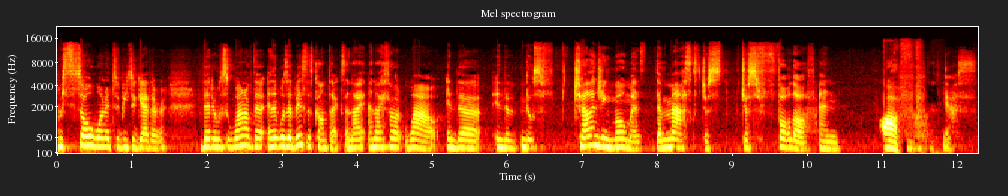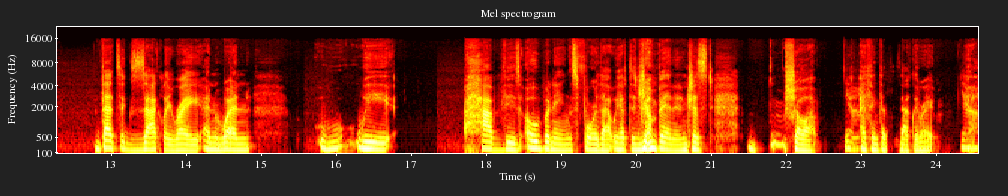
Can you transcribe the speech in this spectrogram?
we so wanted to be together that it was one of the and it was a business context, and I and I thought, wow, in the in the in those challenging moments, the masks just just fall off and off. Yes. That's exactly right. And when we have these openings for that, we have to jump in and just show up. Yeah. I think that's exactly right. Yeah.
